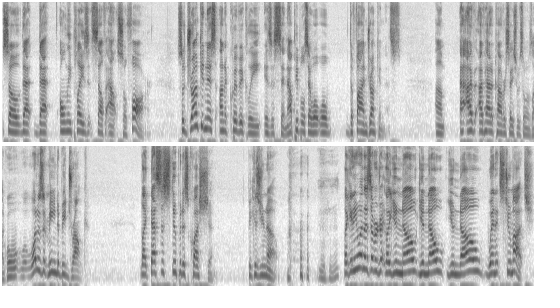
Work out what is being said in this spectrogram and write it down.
so that that only plays itself out so far. So drunkenness unequivocally is a sin. Now people say, well, well, define drunkenness. Um, I've I've had a conversation with someone who's like, well, what does it mean to be drunk? Like that's the stupidest question, because you know, mm-hmm. like anyone that's ever drank, like you know, you know, you know when it's too much,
